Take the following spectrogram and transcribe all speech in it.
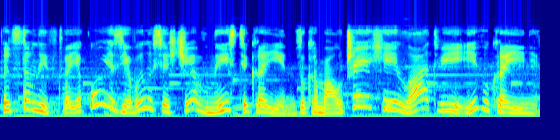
представництва якої з'явилося ще в низці країн, зокрема у Чехії, Латвії і в Україні.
